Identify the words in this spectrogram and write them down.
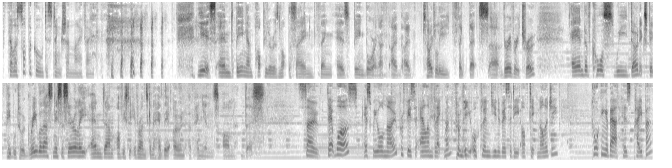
philosophical distinction, I think. Yes, and being unpopular is not the same thing as being boring. I, I, I totally think that's uh, very, very true. And of course, we don't expect people to agree with us necessarily, and um, obviously, everyone's going to have their own opinions on this. So that was, as we all know, Professor Alan Blackman from the Auckland University of Technology talking about his paper,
